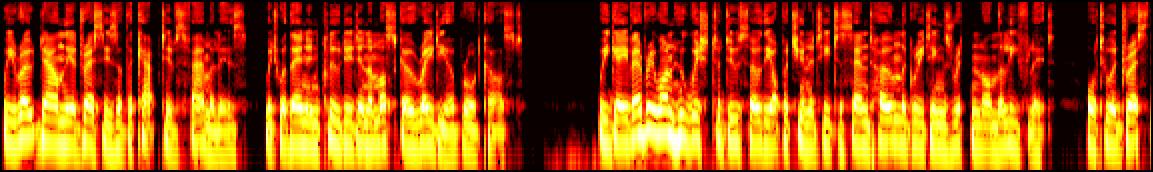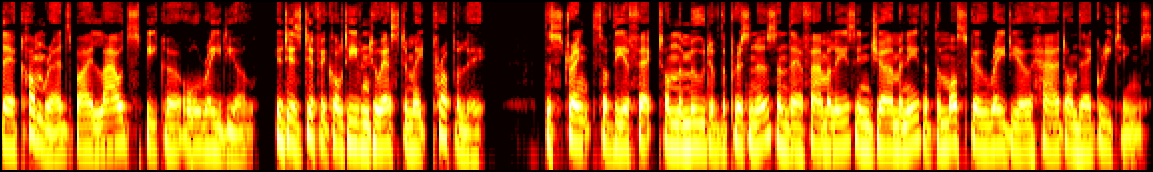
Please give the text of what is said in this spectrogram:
We wrote down the addresses of the captives' families, which were then included in a Moscow radio broadcast. We gave everyone who wished to do so the opportunity to send home the greetings written on the leaflet, or to address their comrades by loudspeaker or radio. It is difficult even to estimate properly the strength of the effect on the mood of the prisoners and their families in Germany that the Moscow radio had on their greetings.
